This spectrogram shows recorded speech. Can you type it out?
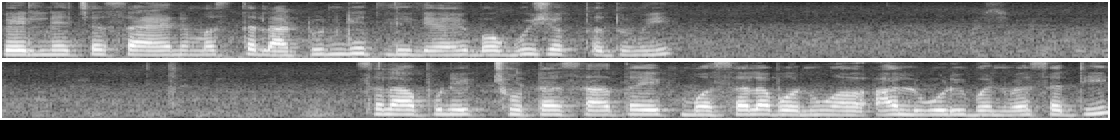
बेलण्याच्या साहाय्याने मस्त लाटून घेतलेली आहे. बघू शकता तुम्ही. चला आपण एक छोटासा आता एक मसाला बनवू. आलूगोळी बनवायसाठी.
